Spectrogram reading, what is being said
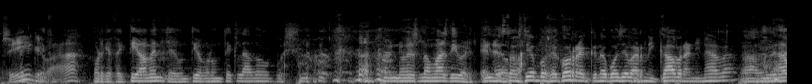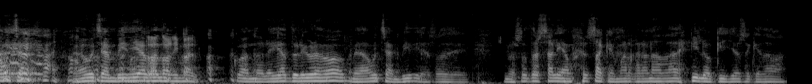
Sí, porque- que va. Porque efectivamente un tío con un teclado pues no, no es lo más divertido. En estos tiempos se corren que no puedes llevar ni cabra ni nada. A mí me da mucha, me da mucha envidia cuando, animal. cuando leía tu libro, me da mucha envidia eso de nosotros salíamos a quemar Granada y Loquillo se quedaba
